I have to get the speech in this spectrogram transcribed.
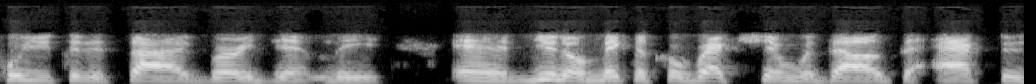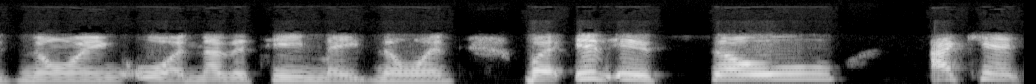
pull you to the side very gently and you know make a correction without the actors knowing or another teammate knowing but it is so i can't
